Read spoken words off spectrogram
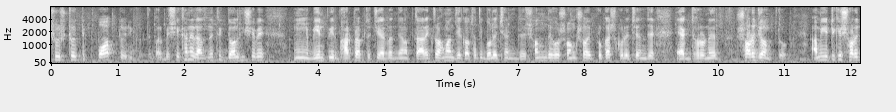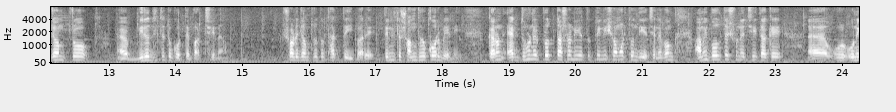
সুষ্ঠু একটি পথ তৈরি করতে পারবে। সেখানে রাজনৈতিক দল হিসেবে বিএনপির ভারপ্রাপ্ত চেয়ারম্যান জনাব তারেক রহমান যে কথাটি বলেছেন, যে সন্দেহ, সংশয় প্রকাশ করেছেন যে এক ধরনের ষড়যন্ত্র। আমি এটিকে ষড়যন্ত্র বিরোধিতা তো করতে পারছি না। ষড়যন্ত্র তো থাকতেই পারে। তিনি তো সন্দেহ করবেনই। কারণ এক ধরনের প্রত্যাশা নিয়ে তো তিনি সমর্থন দিয়েছেন এবং আমি বলতে শুনেছি তাকে উনি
